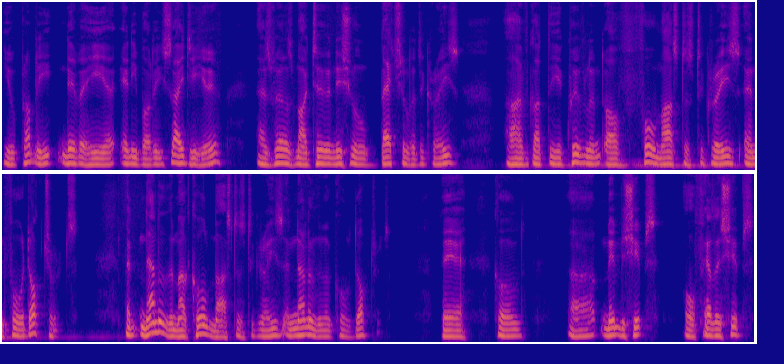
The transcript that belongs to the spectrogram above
you'll probably never hear anybody say to you, as well as my two initial bachelor degrees, I've got the equivalent of four master's degrees and four doctorates. But none of them are called master's degrees and none of them are called doctorates. They're called uh, memberships or fellowships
